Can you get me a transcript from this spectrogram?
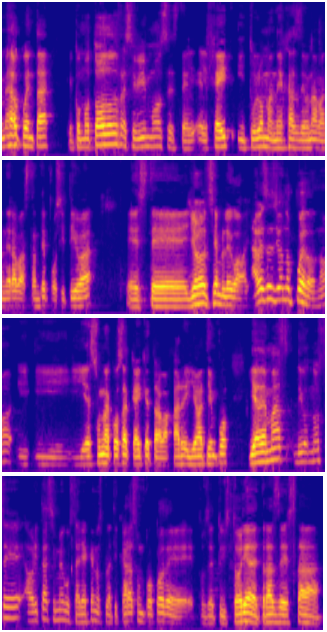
me he dado cuenta que como todos recibimos este, el hate y tú lo manejas de una manera bastante positiva, este, yo siempre digo, a veces yo no puedo, ¿no? Y, y, y, es una cosa que hay que trabajar y lleva tiempo. Y además, digo, no sé, ahorita sí me gustaría que nos platicaras un poco de, pues, de tu historia detrás de esta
